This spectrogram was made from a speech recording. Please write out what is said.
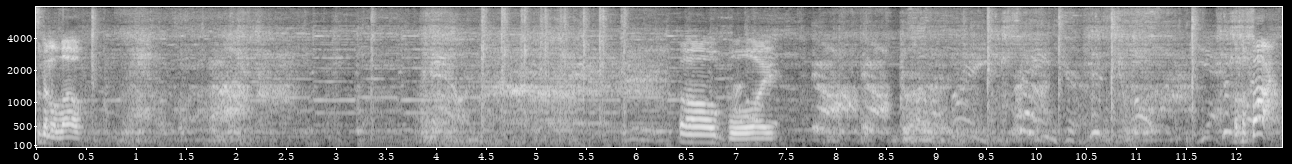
Must have been a low. Oh boy. What the fuck?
